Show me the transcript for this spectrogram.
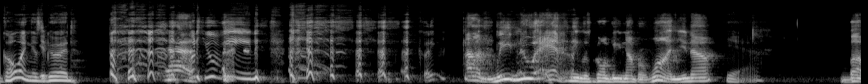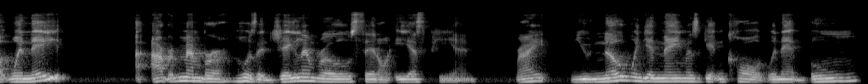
Going is Yeah. good. Yes. What do you mean? Like, we knew Anthony was going to be number one, you know? yeah. But when they, I- remember, who was it? Jalen Rose said on ESPN, right? You know when your name is getting called, when that boom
